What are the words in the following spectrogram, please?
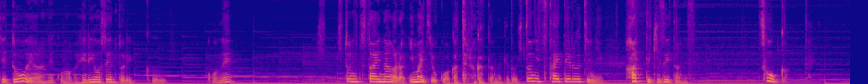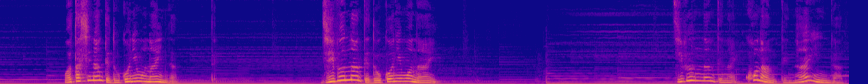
でどうやらねこのヘリオセントリックをね人に伝えながらいまいちよく分かってなかったんだけど人に伝えてるうちにはって気づいたんですよ。そうかって。私なんてどこにもないんだって。自分なんてどこにもない。自分なんてない。子なんてないんだって。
